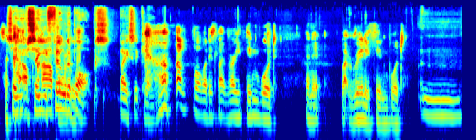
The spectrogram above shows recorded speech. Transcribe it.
So, you, car- so you filled a box, basically. Cardboard is like very thin wood, and it like really thin wood. Um,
